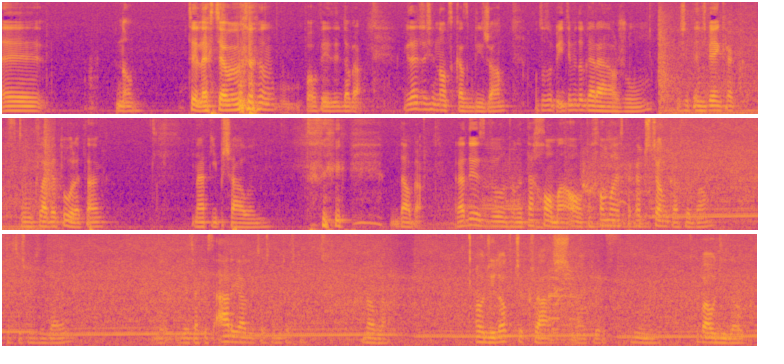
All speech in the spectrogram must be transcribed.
e, no, tyle chciałbym powiedzieć. Dobra, widać, że się nocka zbliża. No to sobie idziemy do garażu. Się ten dźwięk jak w tą klawiaturę, tak? Napieprzałem. Dobra. Radio jest wyłączone. Tahoma. O, Tahoma jest taka czcionka chyba. Tak coś mi zdaje. Wiecie, jak jest Aria albo coś tam, coś tam. Dobra. OG Lock czy Crash najpierw? Hmm. Chyba OG Lock.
